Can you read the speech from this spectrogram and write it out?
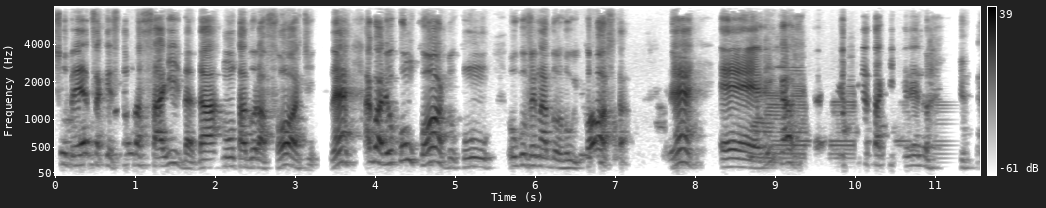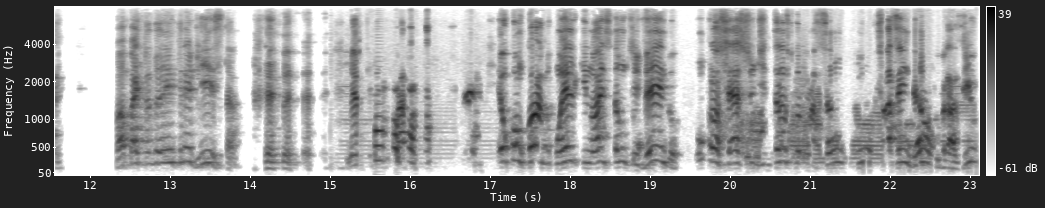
sobre essa questão da saída da montadora Ford. Né? Agora, eu concordo com o governador Rui Costa. Né? É, vem cá, minha filha está aqui querendo. Papai está dando entrevista. Eu concordo com ele que nós estamos vivendo um processo de transformação do fazendão no Brasil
